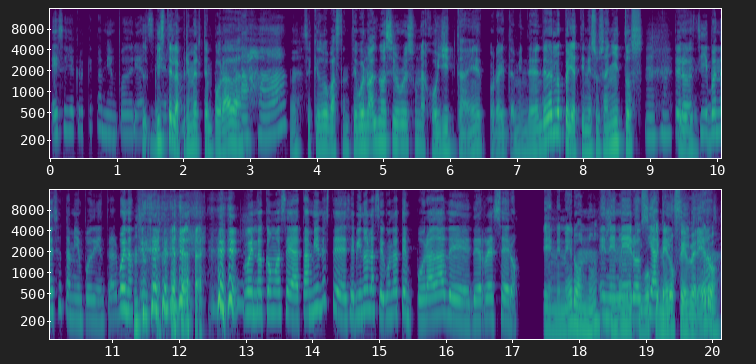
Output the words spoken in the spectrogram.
ese yo creo que también podría ser. ¿Viste la primera temporada? Ajá. Ah, Se quedó bastante bueno. Al No Zero es una joyita, ¿eh? Por ahí también deben de verlo, pero ya tiene sus añitos. Pero Eh. sí, bueno, ese también podría entrar. Bueno, bueno, como sea, también este se vino la segunda temporada de, de Re Zero. En enero, ¿no? En Si enero, no sí, equivoco, enero, febrero.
